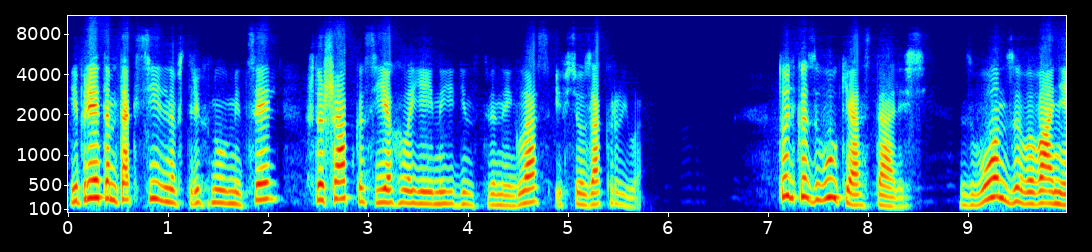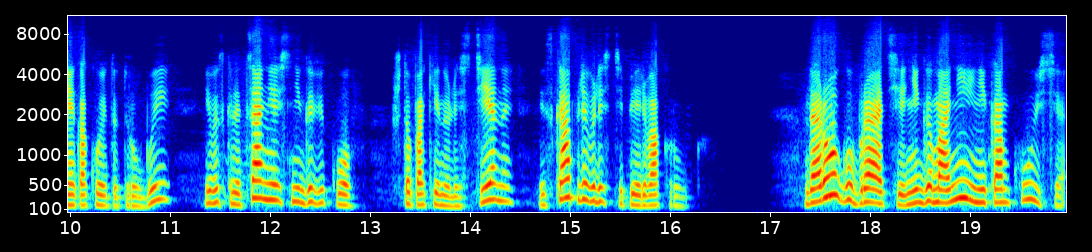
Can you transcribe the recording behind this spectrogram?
и при этом так сильно встряхнул Мицель, что шапка съехала ей на единственный глаз и все закрыла. Только звуки остались. Звон, завывание какой-то трубы и восклицания снеговиков, что покинули стены и скапливались теперь вокруг. «Дорогу, братья, не гомони и не комкуйся!»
